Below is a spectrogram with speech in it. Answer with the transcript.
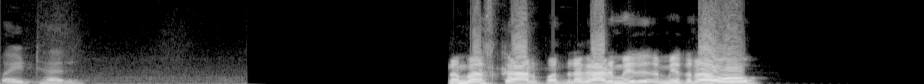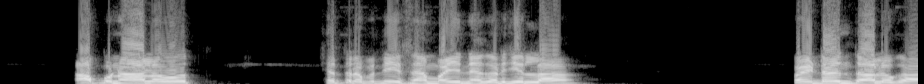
Paithan. नमस्कार पत्रकार मित्र मित्रांनो. आपण आलो आहोत छत्रपती संभाजीनगर जिल्हा पैठण तालुका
